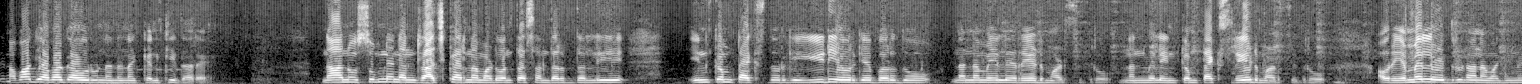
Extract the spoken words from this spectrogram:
ಅವಾಗ ಯಾವಾಗ ಅವರು ನನ್ನನ್ನು ಕೆಣಕಿದ್ದಾರೆ? ನಾನು ಸುಮ್ಮನೆ ನನ್ನ ರಾಜಕಾರಣ ಮಾಡುವಂಥ ಸಂದರ್ಭದಲ್ಲಿ ಇನ್ಕಮ್ ಟ್ಯಾಕ್ಸ್ದವ್ರಿಗೆ ಇ ಡಿ ಅವ್ರಿಗೆ ಬರೆದು ನನ್ನ ಮೇಲೆ ರೇಡ್ ಮಾಡಿಸಿದ್ರು. ನನ್ನ ಮೇಲೆ ಇನ್ಕಮ್ ಟ್ಯಾಕ್ಸ್ ರೇಡ್ ಮಾಡಿಸಿದ್ರು. ಅವ್ರು ಎಂ ಎಲ್ ಎ ಇದ್ದರು ನಾನು ಅವಾಗಿನ್ನೂ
